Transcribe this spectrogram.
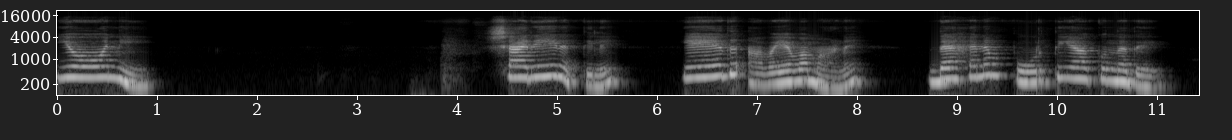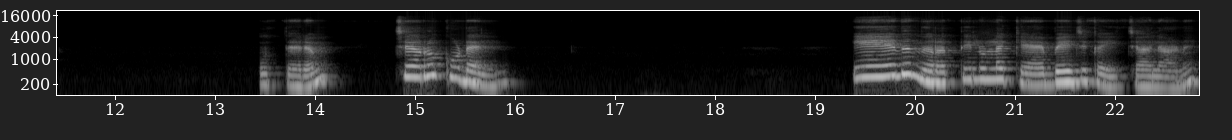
യോനി. ശരീരത്തിലെ ഏത് അവയവമാണ് ദഹനം പൂർത്തിയാക്കുന്നത്? ഉത്തരം ചെറുകുടൽ. ഏത് നിറത്തിലുള്ള കാബേജ് കഴിച്ചാലാണ്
